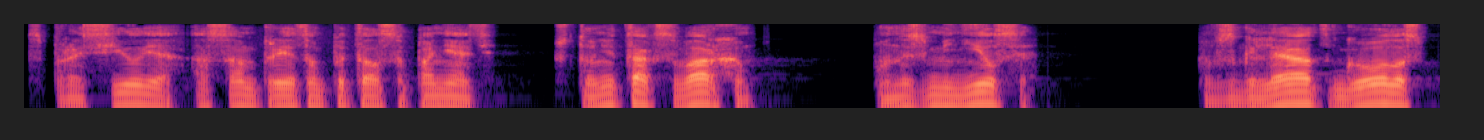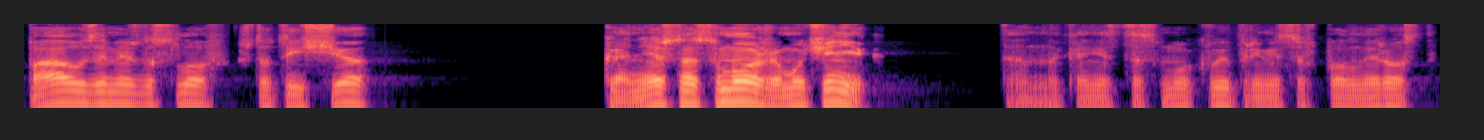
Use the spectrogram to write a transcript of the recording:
Спросил я, а сам при этом пытался понять, что не так с Вархом. Он изменился. Взгляд, голос, пауза между слов, что-то еще. «Конечно сможем, ученик!» Там наконец-то смог выпрямиться в полный рост.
